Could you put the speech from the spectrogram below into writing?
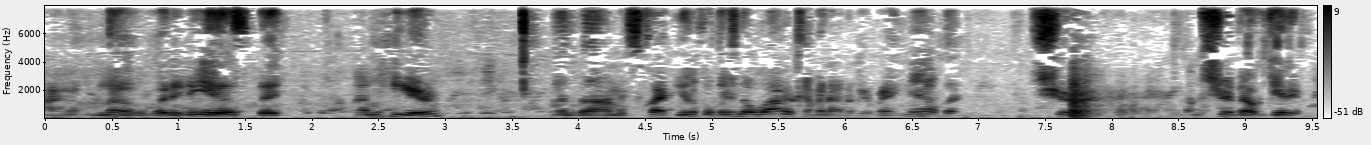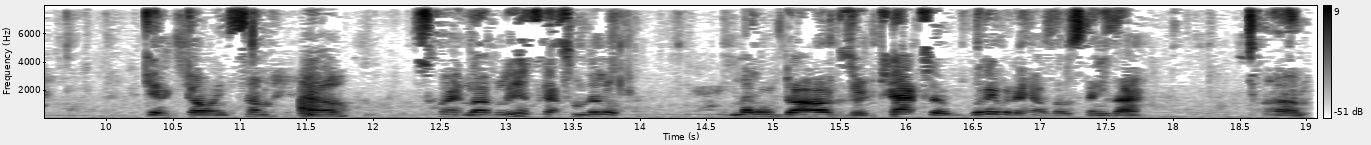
I don't know what it is, but I'm here and um, it's quite beautiful. There's no water coming out of it right now, but I'm sure I'm sure they'll get it get it going somehow. It's quite lovely. It's got some little metal dogs or cats or whatever the hell those things are. Um,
